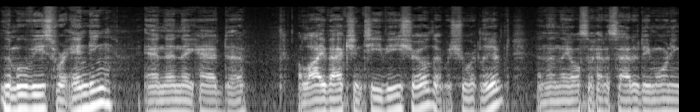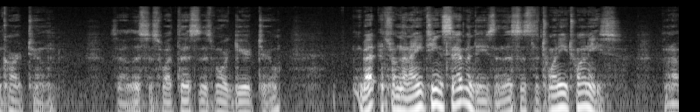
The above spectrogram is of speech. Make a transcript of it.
the movies were ending, and then they had uh, a live action TV show that was short lived, and then they also had a Saturday morning cartoon. So this is what this is more geared to. But it's from the 1970s, and this is the 2020s. In a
